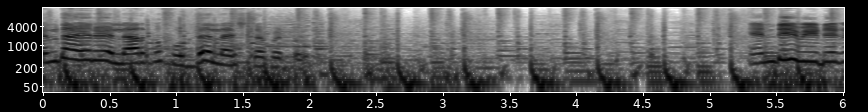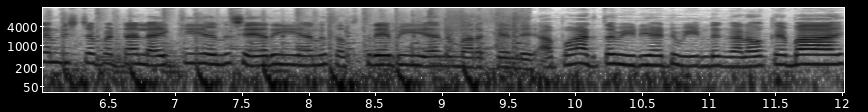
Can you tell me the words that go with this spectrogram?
എന്തായാലും എല്ലാവർക്കും ഫുഡെല്ലാം ഇഷ്ടപ്പെട്ടു. എന്റെ ഈ വീഡിയോ കണ്ട് ഇഷ്ടപ്പെട്ടാൽ ലൈക്ക് ചെയ്യാനും ഷെയർ ചെയ്യാനും സബ്സ്ക്രൈബ് ചെയ്യാനും മറക്കല്ലേ? അപ്പോൾ അടുത്ത വീഡിയോ ആയിട്ട് വീണ്ടും കാണാം. ഓക്കെ ബായ്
